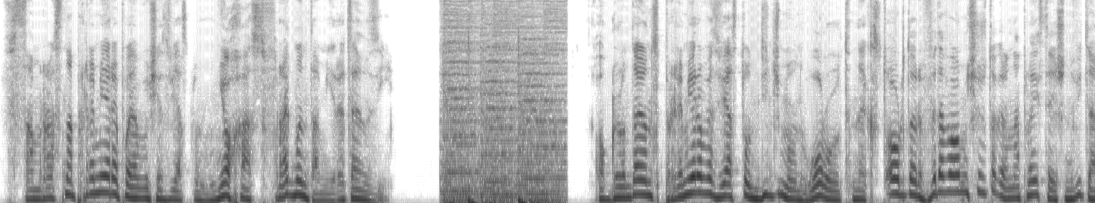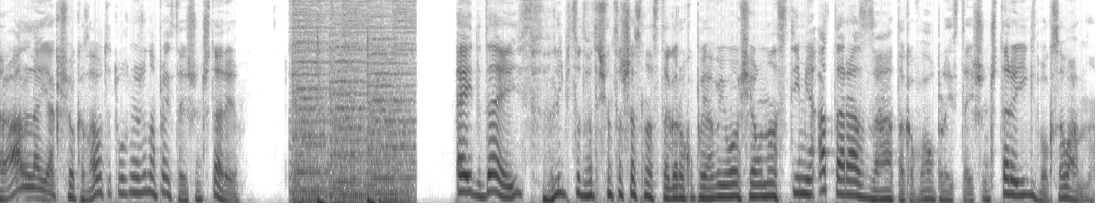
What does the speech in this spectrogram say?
W sam raz na premierę pojawił się zwiastun Niocha z fragmentami recenzji. Oglądając premierowy zwiastun Digimon World Next Order, wydawało mi się, że to gra na PlayStation Vita, ale jak się okazało, tytuł zmierza na PlayStation 4. 8 Days w lipcu 2016 roku pojawiło się na Steamie, a teraz zaatakowało PlayStation 4 i Xbox One.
